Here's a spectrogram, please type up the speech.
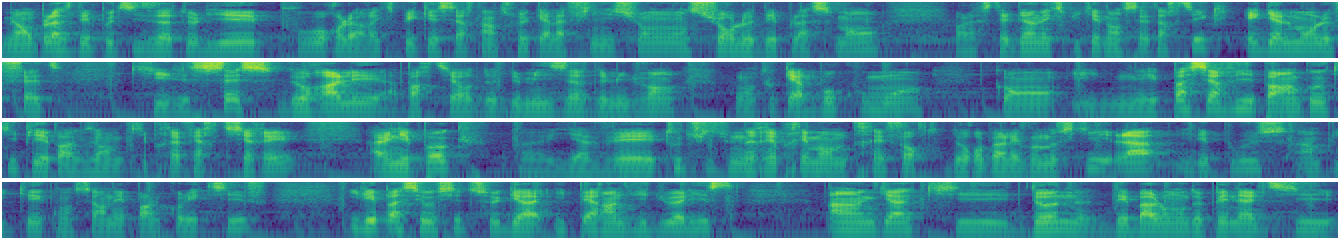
Il met en place des petits ateliers pour leur expliquer certains trucs à la finition, sur le déplacement. Voilà, c'était bien expliqué dans cet article. Également le fait qu'il cesse de râler à partir de 2019-2020, ou en tout cas beaucoup moins quand il n'est pas servi par un coéquipier, par exemple, qui préfère tirer. À une époque, euh, il y avait tout de suite une réprimande très forte de Robert Lewandowski. Là, il est plus impliqué, concerné par le collectif. Il est passé aussi de ce gars hyper individualiste à un gars qui donne des ballons de penalty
